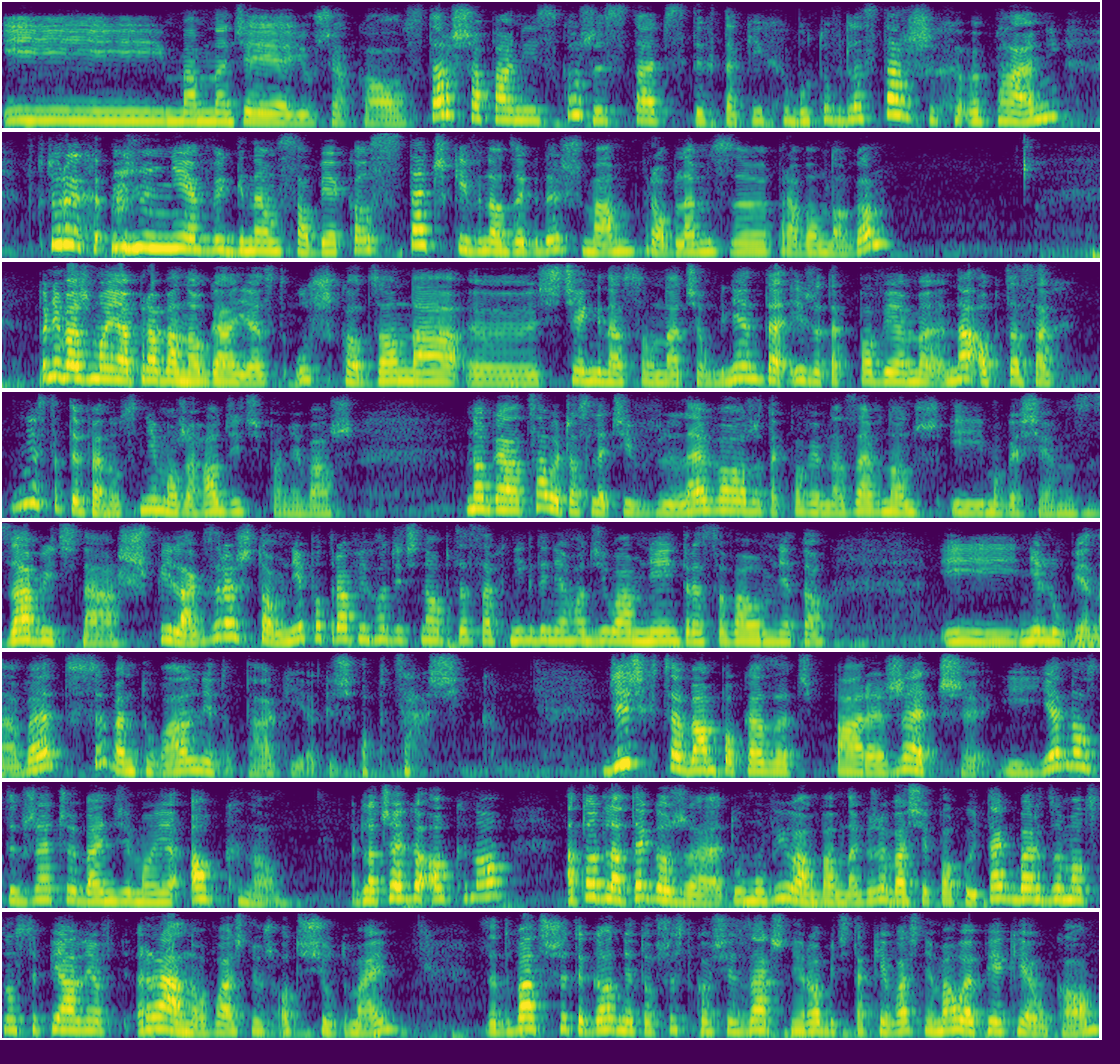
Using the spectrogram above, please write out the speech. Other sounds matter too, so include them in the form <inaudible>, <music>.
i mam nadzieję już jako starsza pani skorzystać z tych takich butów dla starszych pań, w których <clears throat> nie wygnę sobie kosteczki w nodze, gdyż mam problem z prawą nogą ponieważ moja prawa noga jest uszkodzona, yy, ścięgna są naciągnięte i że tak powiem na obcasach niestety Wenus nie może chodzić, ponieważ noga cały czas leci w lewo, że tak powiem na zewnątrz i mogę się zabić na szpilach. Zresztą nie potrafię chodzić na obcasach, nigdy nie chodziłam, nie interesowało mnie to i nie lubię nawet. Ewentualnie to taki jakiś obcasik. Dziś chcę Wam pokazać parę rzeczy i jedną z tych rzeczy będzie moje okno. A dlaczego okno? A to dlatego, że tu mówiłam Wam, nagrzewa się pokój tak bardzo mocno sypialnia rano, właśnie już od siódmej. Za 2-3 tygodnie to wszystko się zacznie robić takie właśnie małe piekiełko,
